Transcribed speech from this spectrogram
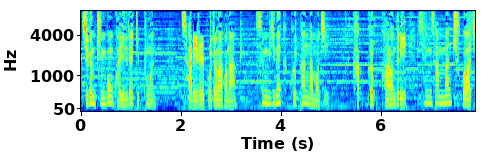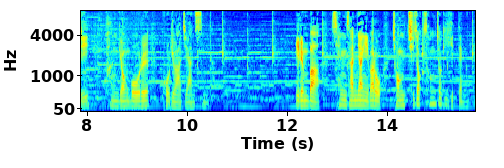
지금 중공 관리들의 기풍은 자리를 보존하거나 승진에 급급한 나머지 각급 관원들이 생산만 추구하지 환경 보호를 고려하지 않습니다. 이른바 생산량이 바로 정치적 성적이기 때문입니다.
